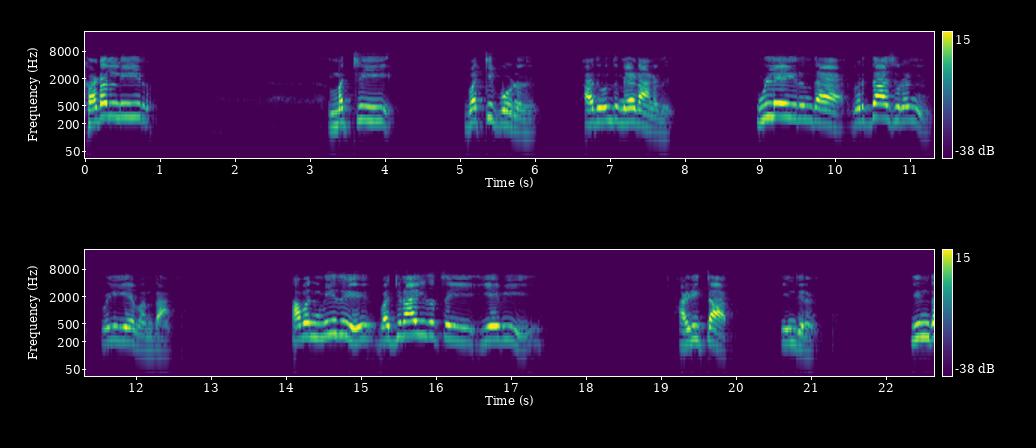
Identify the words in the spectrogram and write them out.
கடல் நீர் மற்றி வற்றி போனது. அது வந்து மேடானது. உள்ளே இருந்த விருத்தாசுரன் வெளியே வந்தான். அவன் மீது வஜ்ராயுதத்தை ஏவி அழித்தார் இந்திரன். இந்த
